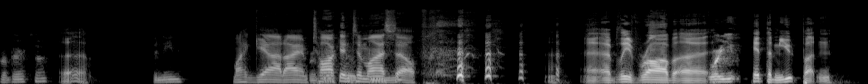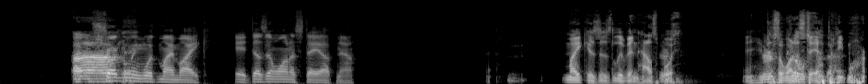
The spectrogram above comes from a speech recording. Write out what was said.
Roberto Oh. Benigni. My God, I am Roberto talking to Benigni. myself. I I believe Rob uh, Were you? hit the mute button. I'm okay. struggling with my mic. It doesn't want to stay up now. Hmm. Mike is his live-in houseboy, and he doesn't want to stay up that. anymore.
